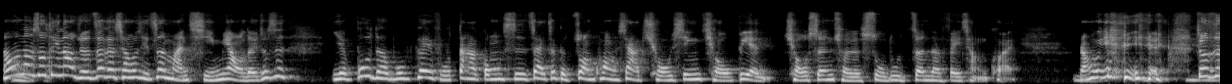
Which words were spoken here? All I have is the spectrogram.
然后那时候听到，觉得这个消息真的蛮奇妙的，就是也不得不佩服大公司在这个状况下求新求变、求生存的速度真的非常快。然后也也就是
